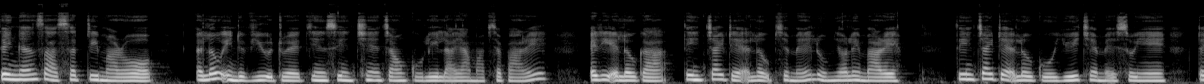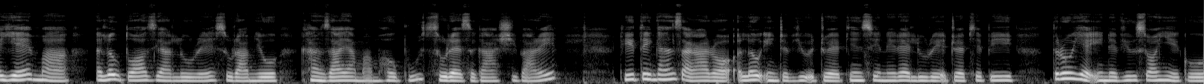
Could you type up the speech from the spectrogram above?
သင်ခန်းစာ7မှာတော့အလုပ်အင်တာဗျူးအတွက်ပြင်ဆင်ခြင်းအကြောင်းကိုလေ့လာရမှာဖြစ်ပါတယ်။အဲ့ဒီအလုပ်ကသင်ကြိုက်တဲ့အလုပ်ဖြစ်မယ်လို့မျှော်လင့်ပါတယ်။သင်ကြိုက်တဲ့အလုပ်ကိုရွေးချယ်မယ်ဆိုရင်တရေမှအလုပ်သွားစရာလိုတယ်ဆိုတာမျိုးခံစားရမှာမဟုတ်ဘူးဆိုတဲ့စကားရှိပါတယ်။ဒီသင်ခန်းစာကတော့အလုပ်အင်တာဗျူးအတွက်ပြင်ဆင်နေတဲ့လူတွေအတွက်ဖြစ်ပြီးသူတို့ရဲ့အင်တာဗျူးစွမ်းရည်ကို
